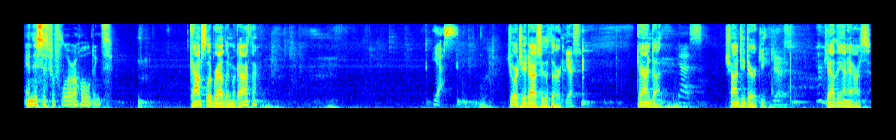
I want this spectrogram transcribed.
And this is for Flora Holdings. Counselor Bradley MacArthur. Yes. George A. Darcy III. Yes. Karen Dunn. Yes. Sean T. Durkee. Yes. Kathy Ann Harris.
